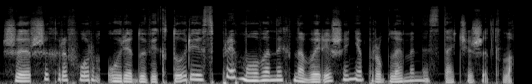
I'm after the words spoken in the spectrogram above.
ширших реформ уряду Вікторії, спрямованих на вирішення проблеми нестачі житла.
